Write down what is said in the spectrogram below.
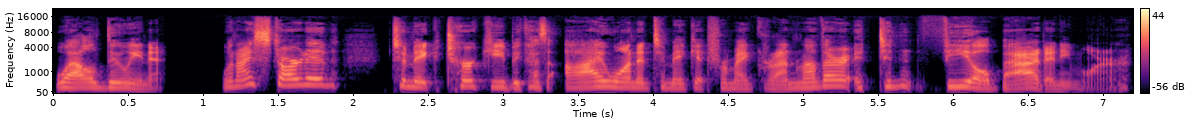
while doing it. When I started to make turkey because I wanted to make it for my grandmother, it didn't feel bad anymore.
